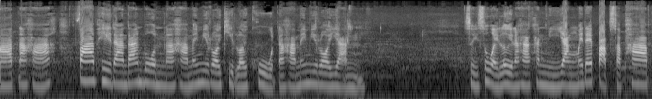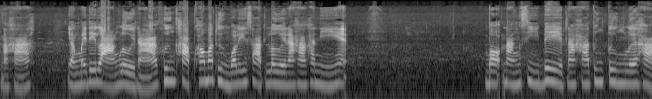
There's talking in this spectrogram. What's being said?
าร์ทนะคะฝ้าเพดานด้านบนนะคะ ไม่มีรอยขีดรอยขูดนะคะ ไม่มีรอยยัน สวยๆเลยนะคะ คันนี้ยังไม่ได้ปรับสภาพนะคะ ยังไม่ได้ล้างเลยนะเพิ่งขับเข้ามาถึงบริษัทเลยนะคะคันนี้ เบาะหนังสีเบจนะคะ ตึงๆเลยค่ะ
